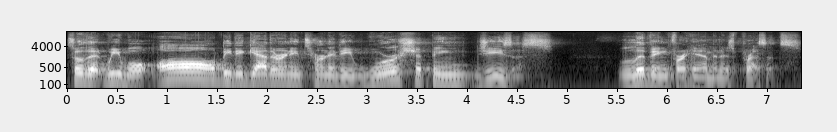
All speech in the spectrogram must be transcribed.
so that we will all be together in eternity worshiping Jesus, living for Him in His presence.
